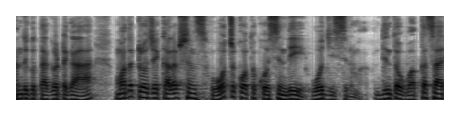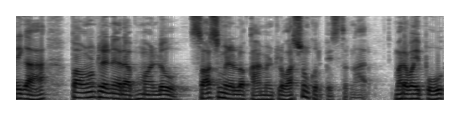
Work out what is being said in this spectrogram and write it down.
అందుకు తగ్గట్టుగా మొదటి రోజే కలెక్షన్స్ ఓచకోత కోసింది ఓజీ సినిమా. దీంతో ఒక్కసారిగా పవన్ కళ్యాణ్ గారి అభిమానులు సోషల్ మీడియాలో కామెంట్లు వర్షం కురిపిస్తున్నారు. మరోవైపు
